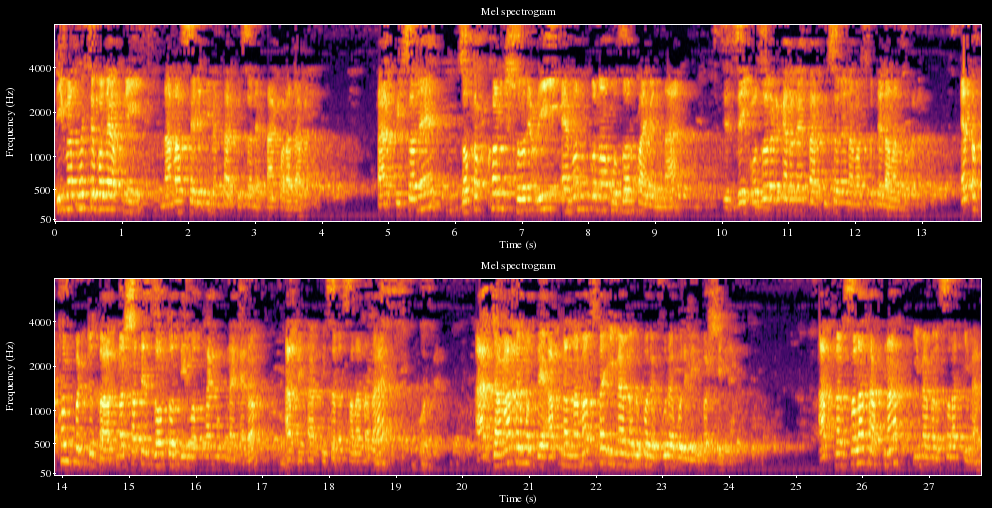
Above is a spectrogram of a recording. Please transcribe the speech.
দ্বিমত হচ্ছে বলে আপনি নামাজ ছেড়ে দিবেন, তার পিছনে তা করা যাবে তার পিছনে যতক্ষণ শরীরই এমন কোন ওজোর পাইবেন না যে ওজোরের কারণে তার পিছনে নামাজ পড়তে নামাজ হবে না। এতক্ষণ পর্যন্ত আপনার সাথে যত দ্বিমত থাকুক না কেন, আপনি তার পিছনে চলাফেরা করবেন। আর জামাতের মধ্যে আপনার নামাজটা ইমামের উপরে পুরোপুরি নির্ভরশীল না। আপনার সলাৎ আপনার, ইমামের সলাৎ ইমাম।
